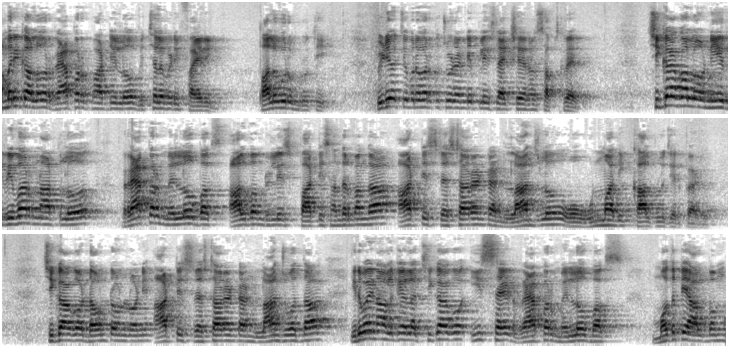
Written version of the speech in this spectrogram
అమెరికాలో ర్యాపర్ పార్టీలో విచ్చలవిడి ఫైరింగ్. పలువురు మృతి. వీడియో చివరి వరకు చూడండి please like share and subscribe. చికాగోలోని రివర్ నార్త్లో rapper Mello Buckzz album release party సందర్భంగా ఆర్టిస్ట్ రెస్టారెంట్ అండ్ లాంజ్లో ఓ ఉన్మాది కాల్పులు జరిపాడు. చికాగో డౌన్ టౌన్లోని ఆర్టిస్ట్ రెస్టారెంట్ అండ్ లాంజ్ వద్ద ఇరవై నాలుగేళ్ళ Chicago east side rapper Mello Buckzz మొదటి ఆల్బమ్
